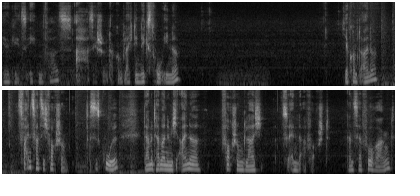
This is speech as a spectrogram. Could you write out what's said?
Hier geht's ebenfalls. Ah, sehr schön, da kommt gleich die nächste Ruine. Hier kommt eine. 22 Forschung. Das ist cool. Damit haben wir nämlich eine Forschung gleich zu Ende erforscht. Ganz hervorragend.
